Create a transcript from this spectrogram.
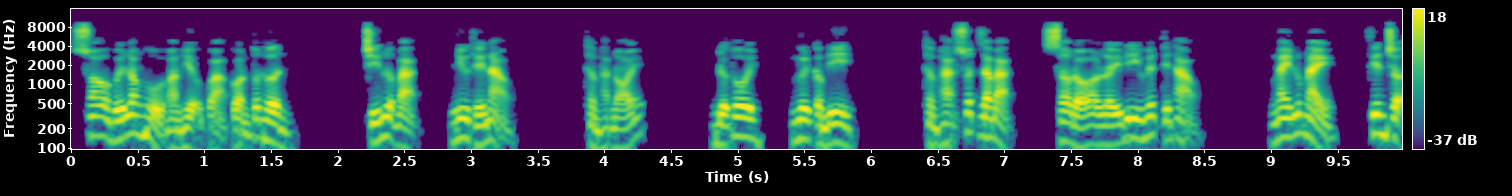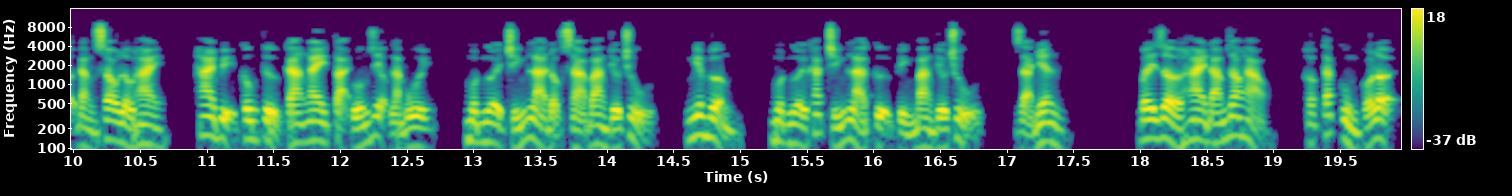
so với long hổ hoàn hiệu quả còn tốt hơn. Chín lượng bạc, như thế nào? Thẩm hạc nói, được thôi, ngươi cầm đi. Thẩm hạc xuất ra bạc, sau đó lấy đi huyết tiến thảo. Ngay lúc này, phiên chợ đằng sau lầu hai hai vị công tử ca ngay tại uống rượu làm vui, một người chính là độc xà bang thiếu chủ, nghiêm hưởng, một người khác chính là cự kình bang thiếu chủ, giả nhân. Bây giờ hai đám giao hảo, hợp tác cùng có lợi,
